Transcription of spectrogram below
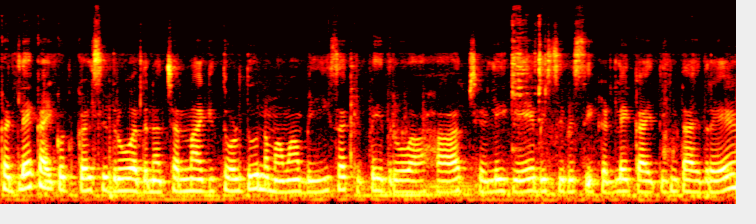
ಕಡಲೆಕಾಯಿ ಕೊಟ್ಟು ಕಳಿಸಿದ್ರು, ಅದನ್ನು ಚೆನ್ನಾಗಿ ತೊಳೆದು ನಮ್ಮಮ್ಮ ಬೇಯಿಸೋಕೆ ಇಟ್ಟಿದ್ರು. ಆಹಾ, ಚಳಿಗೆ ಬಿಸಿ ಬಿಸಿ ಕಡಲೆಕಾಯಿ ತಿಂತಾಯಿದ್ರೆ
